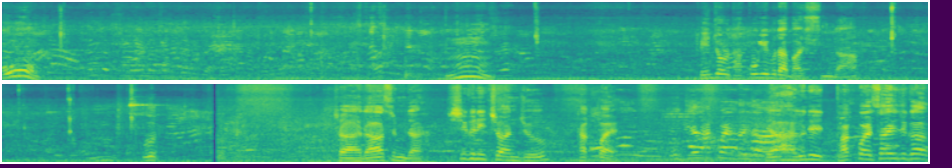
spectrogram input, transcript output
오! 음! 개인적으로 닭고기보다 맛있습니다. 음, 굿. 자, 나왔습니다. 시그니처 안주, 닭발. 야, 근데 닭발 사이즈가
